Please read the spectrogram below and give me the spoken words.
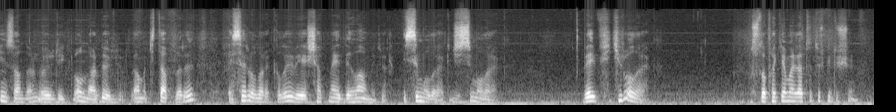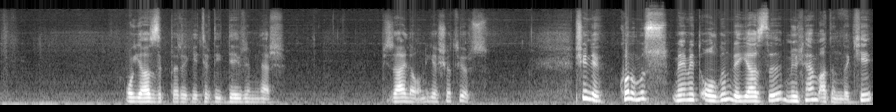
insanların öldüğü gibi onlar da ölüyor. Ama kitapları eser olarak kalıyor ve yaşatmaya devam ediyor. İsim olarak, cisim olarak ve fikir olarak. Mustafa Kemal Atatürk'ü düşünün. O yazdıkları, getirdiği devrimler. Biz hala onu yaşatıyoruz. Şimdi konumuz Mehmet Olgun ve yazdığı Mülhem adındaki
